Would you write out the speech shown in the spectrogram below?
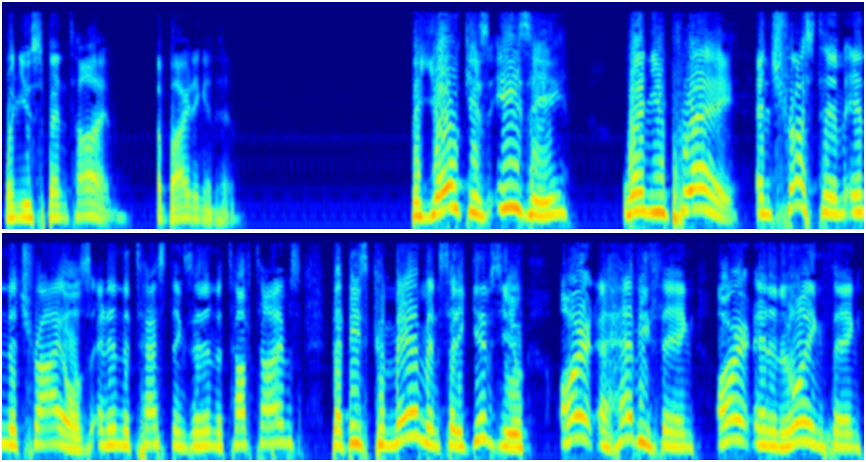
when you spend time abiding in Him. The yoke is easy when you pray and trust Him in the trials and in the testings and in the tough times, that these commandments that He gives you aren't a heavy thing, aren't an annoying thing,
